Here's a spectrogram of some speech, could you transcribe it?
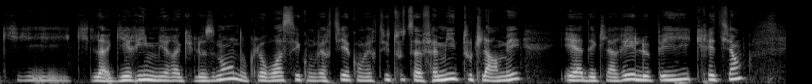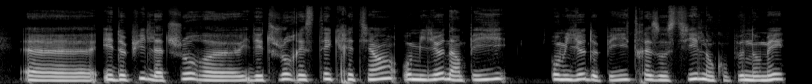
qui, qui l'a guéri miraculeusement. Donc le roi s'est converti, a converti toute sa famille, toute l'armée, et a déclaré le pays chrétien. et depuis, il, a toujours, il est toujours resté chrétien au milieu d'un pays au milieu de pays très hostiles. Donc on peut nommer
